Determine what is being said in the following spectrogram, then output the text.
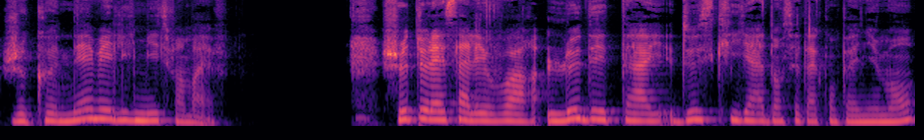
je connais mes limites, enfin bref. Je te laisse aller voir le détail de ce qu'il y a dans cet accompagnement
